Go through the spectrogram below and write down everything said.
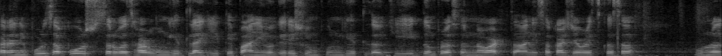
कारण हे पुढचा पोर्स सर्व झाडून घेतला की ते पाणी वगैरे शिंपून घेतलं की एकदम प्रसन्न वाटतं. आणि सकाळच्या वेळेस कसं पूर्ण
